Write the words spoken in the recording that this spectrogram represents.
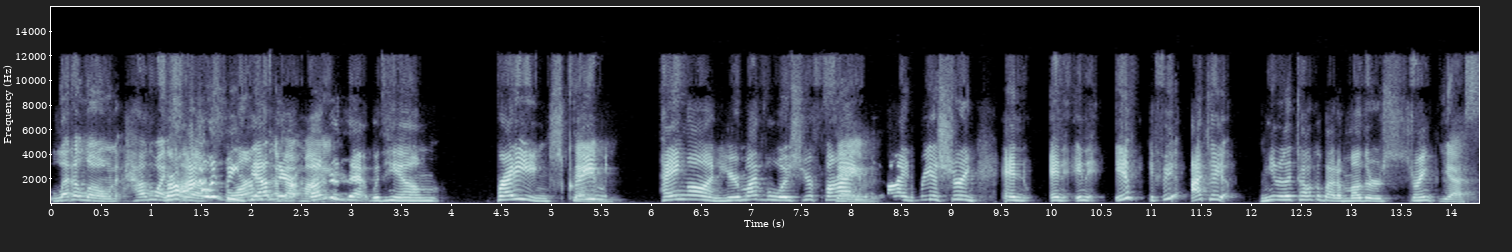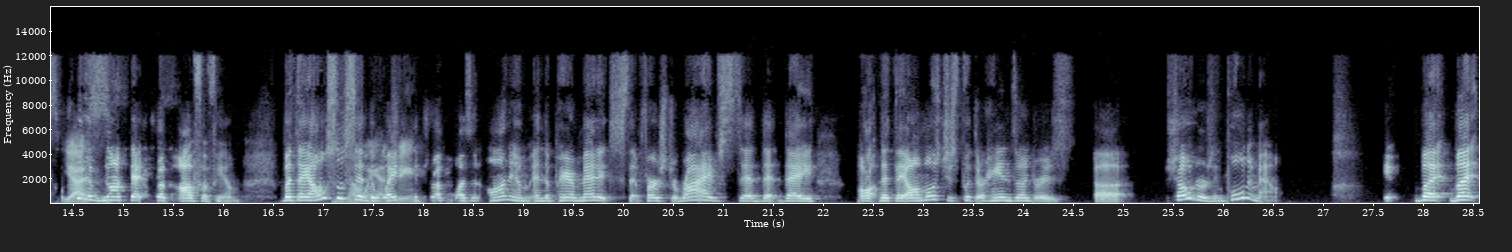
let alone how do I Girl, I would be down there my under that with him, praying, screaming, Same. Hang on, hear my voice, you're fine, Same. fine, reassuring. And and and if if it I tell you, you know, they talk about a mother's strength. Yes, yes. Could have knocked that truck off of him. But they also No, said the weight Angie. of the truck wasn't on him, and the paramedics that first arrived said that they uh, that they almost just put their hands under his uh, shoulders and pulled him out. It- but but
